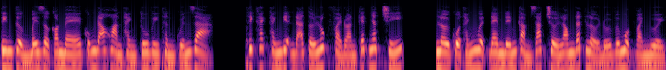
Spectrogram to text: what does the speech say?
Tin tưởng bây giờ con bé cũng đã hoàn thành tu vi thần quyến giả. Thích khách thánh điện đã tới lúc phải đoàn kết nhất trí. Lời của Thánh Nguyệt đem đến cảm giác trời long đất lở đối với một vài người.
